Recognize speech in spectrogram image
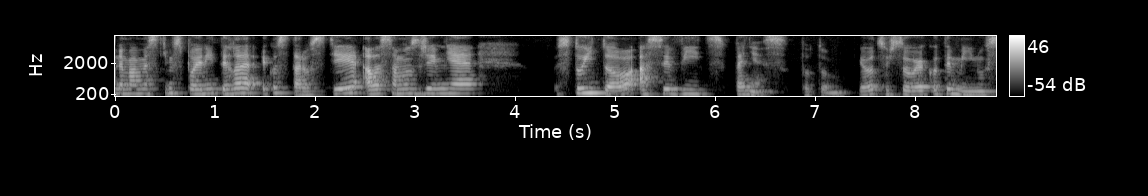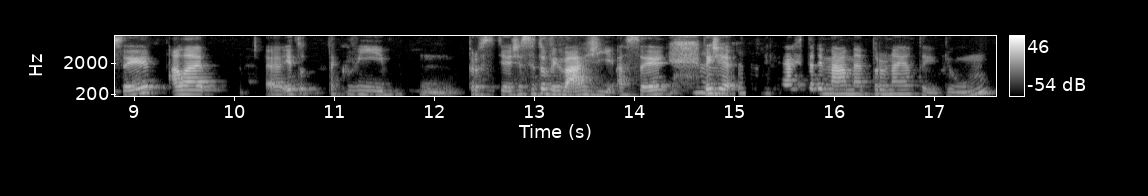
nemáme s tím spojený tyhle jako starosti, ale samozřejmě stojí to asi víc peněz potom, jo, což jsou jako ty mínusy, ale eh, je to takový hm, prostě, že se to vyváží asi. Hmm. Takže v tady máme pronajatý dům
